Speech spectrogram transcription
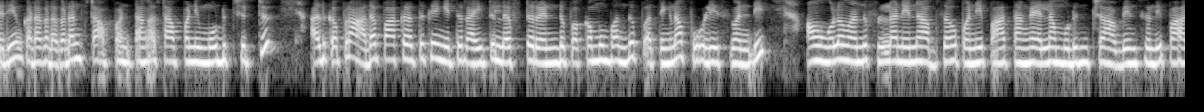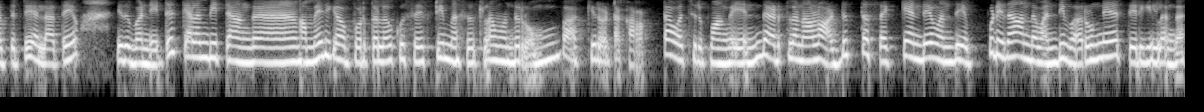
தெரியும். கட கட கடன்னு ஸ்டாப் பண்ணிட்டாங்க. ஸ்டாப் பண்ணி முடிச்சுட்டு அதுக்கப்புறம் அதை பார்க்குறதுக்கு இங்கிட்டு ரைட்டு லெஃப்ட்டு ரெண்டு பக்கமும் வந்து பார்த்திங்கன்னா போலீஸ் வண்டி. அவங்களும் வந்து ஃபுல்லாக நின்று அப்சர்வ் பண்ணி பார்த்தாங்க. எல்லாம் முடிஞ்சா அப்படின்னு சொல்லி பார்த்துட்டு எல்லாத்தையும் இது பண்ணிவிட்டு கிளம்பிட்டாங்க. அமெரிக்காவை பொறுத்தளவுக்கு சேஃப்டி மெஷர்ஸ்லாம் வந்து ரொம்ப அக்யூரேட்டாக கரெக்டாக வச்சுருப்பாங்க. எந்த இடத்துலனாலும் அடுத்த செகண்டே வந்து எப்படி தான் அந்த வண்டி வரும்னே தெரியலங்க.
